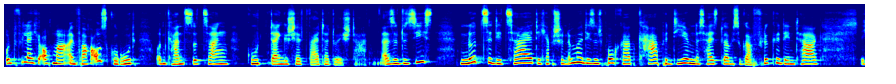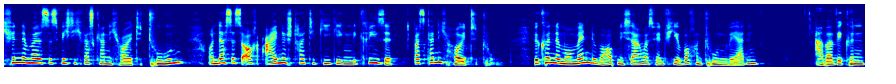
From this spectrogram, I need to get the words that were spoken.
und vielleicht auch mal einfach ausgeruht und kannst sozusagen gut dein Geschäft weiter durchstarten. Also du siehst, nutze die Zeit. Ich habe schon immer diesen Spruch gehabt, carpe diem, das heißt, glaube ich, sogar pflücke den Tag. Ich finde immer, es ist wichtig, was kann ich heute tun? Und das ist auch eine Strategie gegen die Krise. Was kann ich heute tun? Wir können im Moment überhaupt nicht sagen, was wir in vier Wochen tun werden. Aber wir können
